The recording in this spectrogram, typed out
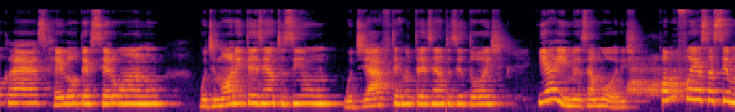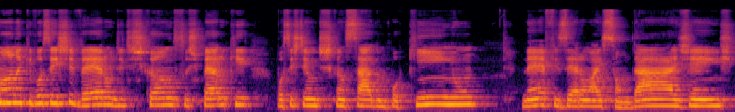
class, hello terceiro ano, good morning 301, good afternoon 302. E aí, meus amores, como foi essa semana que vocês tiveram de descanso? Espero que vocês tenham descansado um pouquinho, né? Fizeram as sondagens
